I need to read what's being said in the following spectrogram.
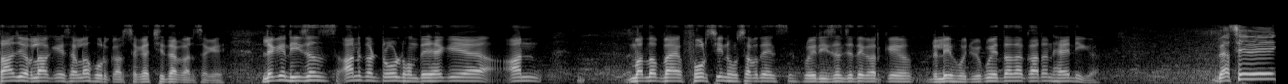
ਤਾਂ ਜੋ ਅਗਲਾ ਕੇਸ ਅਗਲਾ ਹੋਰ ਕਰ ਸਕੇ, ਅੱਛੀ ਤਰ੍ਹਾਂ ਕਰ ਸਕੇ। ਲੇਕਿਨ ਰੀਜ਼ਨਸ ਅਨਕੰਟਰੋਲਡ ਹੁੰਦੇ ਹੈਗੇ ਆ ਅਨ ਮਤਲਬ ਮੈਂ ਫੋਰਸੀਨ ਹੋ ਸਕਦੇ ਕੋਈ ਰੀਜ਼ਨ ਜਿਹਦੇ ਕਰਕੇ ਡਿਲੇ ਹੋ ਜਾਵੇ, ਕੋਈ ਇਦਾਂ ਦਾ ਕਾਰਨ ਹੈ ਨਹੀਂਗਾ ਵੈਸੇ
